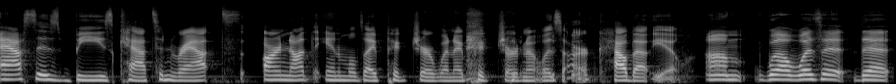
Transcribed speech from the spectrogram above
asses, bees, cats, and rats are not the animals I picture when I picture Noah's Ark. How about you? Um, well, was it that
